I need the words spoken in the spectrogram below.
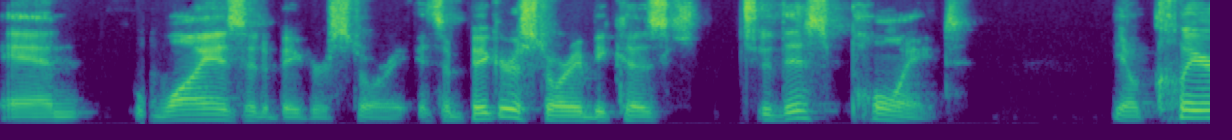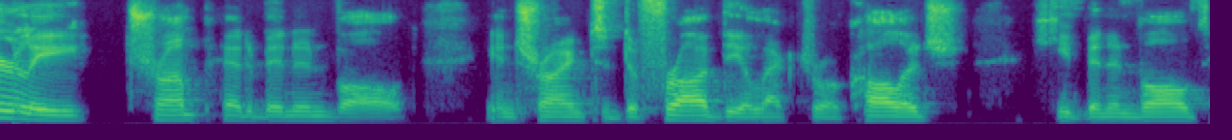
And why is it a bigger story? It's a bigger story because to this point, you know, clearly Trump had been involved in trying to defraud the Electoral College. He'd been involved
